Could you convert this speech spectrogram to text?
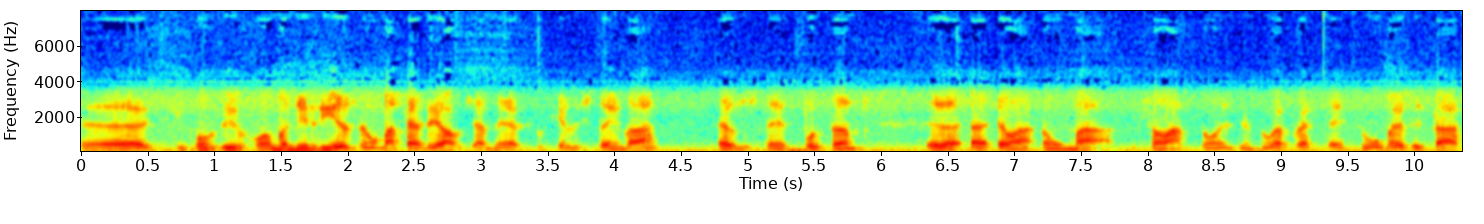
é, que convivem com a manilisa, o material genético que eles têm lá existente. Portanto, é, é uma, uma, são ações em duas vertentes. Uma é evitar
